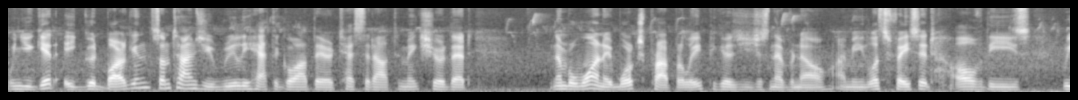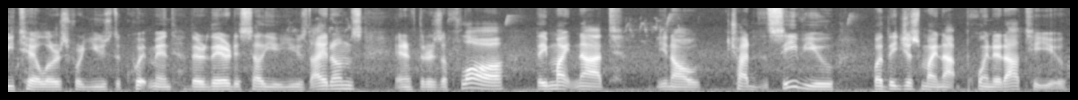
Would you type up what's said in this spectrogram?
when you get a good bargain sometimes you really have to go out there test it out to make sure that number one it works properly because you just never know. I mean let's face it all of these retailers for used equipment they're there to sell you used items. And if there's a flaw they might not, you know, try to deceive you, but they just might not point it out to you.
